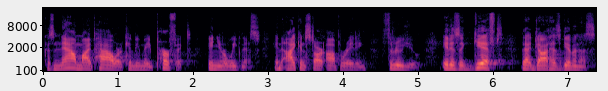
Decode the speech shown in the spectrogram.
Because now my power can be made perfect in your weakness, and I can start operating through you. It is a gift that God has given us.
